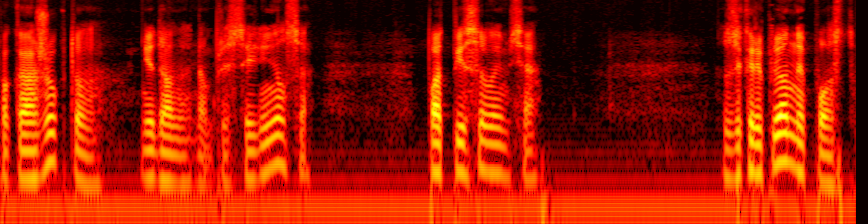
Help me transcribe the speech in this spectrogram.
Покажу, кто недавно к нам присоединился. Подписываемся. Закрепленный пост.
